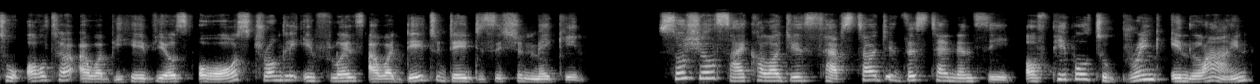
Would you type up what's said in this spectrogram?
to alter our behaviors or strongly influence our day to day decision making. Social psychologists have studied this tendency of people to bring in line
